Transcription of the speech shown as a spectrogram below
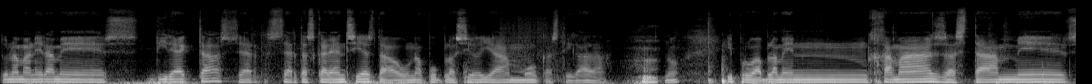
d'una manera més directa cert, certes carències d'una població ja molt castigada. Mm. No? I probablement Hamas està més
